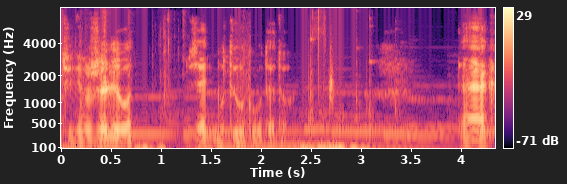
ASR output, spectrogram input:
Че, неужели вот взять бутылку вот эту? Так,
